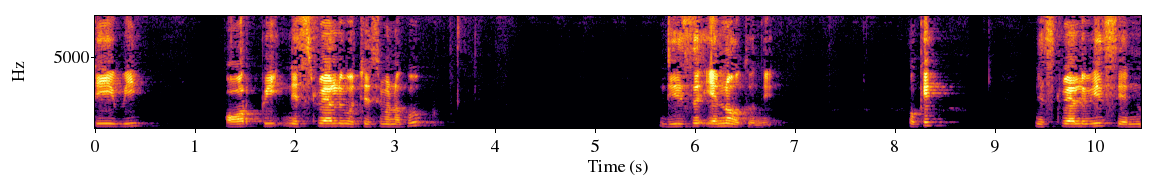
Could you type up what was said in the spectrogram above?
TV R P next value వచ్చేసి మనకు దీస్ ఎన్ అవుతుంది okay next value is N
